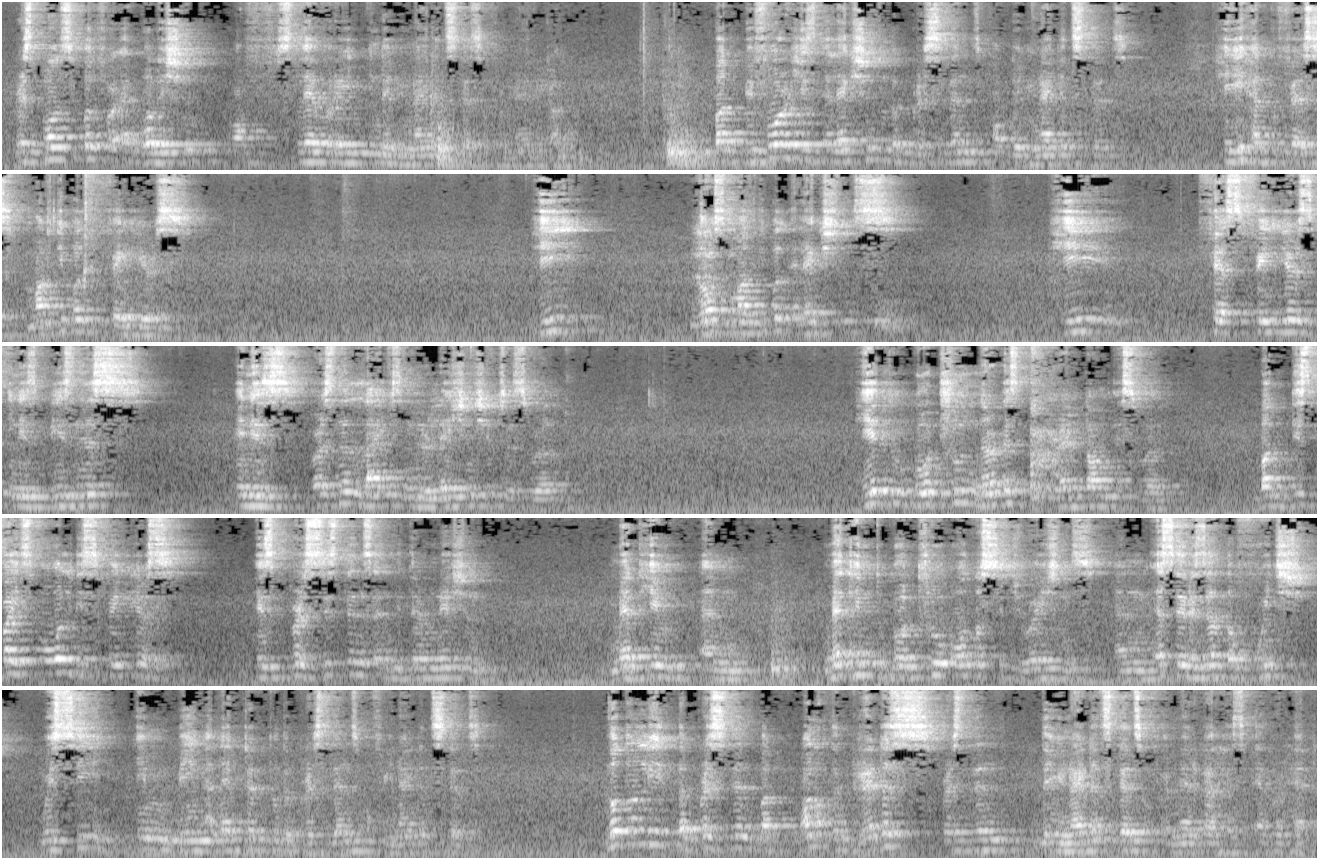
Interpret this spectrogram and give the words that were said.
responsible for abolition of slavery in the United States of America. But before his election to the President of the United States, he had to face multiple failures. He lost multiple elections. He faced failures in his business, in his personal lives and relationships as well. He had to go through nervous breakdown as well. But despite all these failures, his persistence and determination made him and made him to go through all those situations. And as a result of which, we see him being elected to the president of the United States. Not only the president, but one of the greatest presidents the United States of America has ever had.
